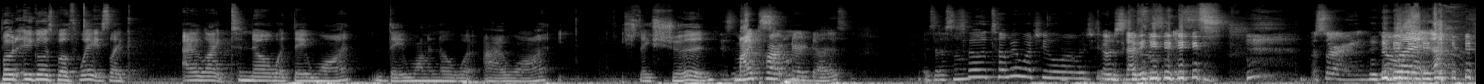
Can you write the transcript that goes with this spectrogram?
But it goes both ways. Like, I like to know what they want. They want to know what I want. They should. Isn't My that song? partner does. Is that a song? so tell me what you want. What you? I'm just kidding. Sorry. No, but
